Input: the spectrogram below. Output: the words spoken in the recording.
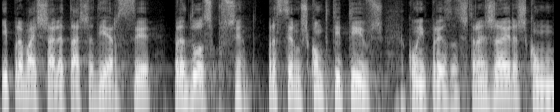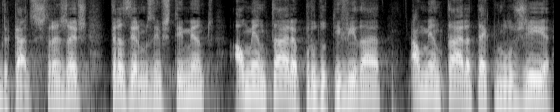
e para baixar a taxa de IRC para 12%, para sermos competitivos com empresas estrangeiras, com mercados estrangeiros, trazermos investimento, aumentar a produtividade, aumentar a tecnologia,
